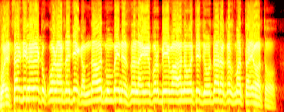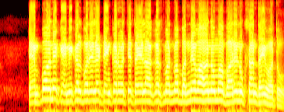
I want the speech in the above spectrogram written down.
વલસાડ જિલ્લાના ટુકવાડા નજીક અમદાવાદ મુંબઈ નેશનલ હાઈવે પર બે વાહનો વચ્ચે જોરદાર અકસ્માત થયો હતો. ટેમ્પો અને કેમિકલ ભરેલા ટેન્કર વચ્ચે થયેલા અકસ્માતમાં બંને વાહનોમાં ભારે નુકસાન થયું હતું.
